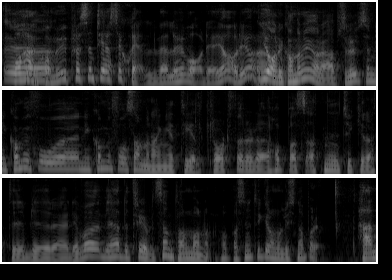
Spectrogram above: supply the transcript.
och han Eh. kommer ju presentera sig själv, eller hur var det? Ja, det gör han. Ja, det kommer han göra. Absolut. Så ni kommer, få, ni kommer få sammanhanget helt klart för det där. Hoppas att ni tycker att det blir... Det var, vi hade ett trevligt samtal med honom. Hoppas ni tycker om att lyssna på det. Han,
